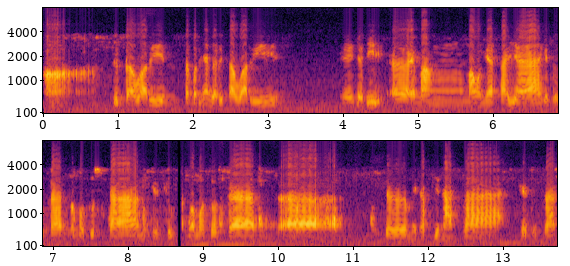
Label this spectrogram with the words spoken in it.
Uh, ditawarin, sebenarnya nggak ditawarin. Ya, jadi uh, emang maunya saya gitu kan memutuskan gitu memutuskan uh, ke makeup jenazah gitu kan.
